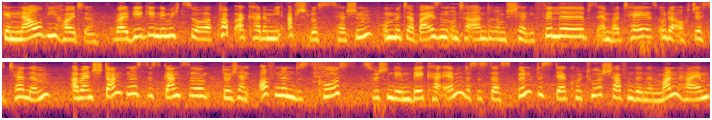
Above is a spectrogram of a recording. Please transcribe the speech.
genau wie heute. Weil wir gehen nämlich zur Pop-Akademie Abschlusssession und mit dabei sind unter anderem Shelley Phillips, Amber Tales oder auch Jesse Tellem. Aber entstanden ist das Ganze durch einen offenen Diskurs zwischen dem BKM, das ist das Bündnis der Kulturschaffenden in Mannheim,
